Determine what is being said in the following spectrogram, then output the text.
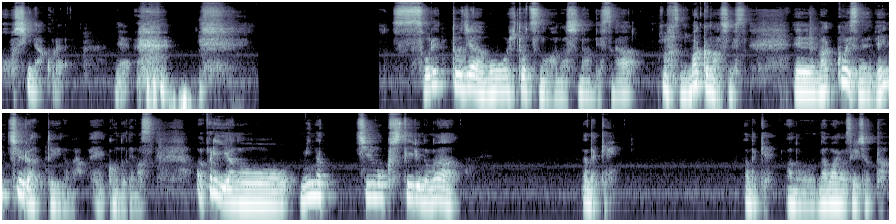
欲しいな、これ。ね。それとじゃあもう一つの話なんですが、まず Mac の話です。えー、MacOS ね、ベンチューラというのが、え、今度出ます。やっぱり、あのー、みんな注目しているのが、なんだっけ？なんだっけ？あの、名前忘れちゃった。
